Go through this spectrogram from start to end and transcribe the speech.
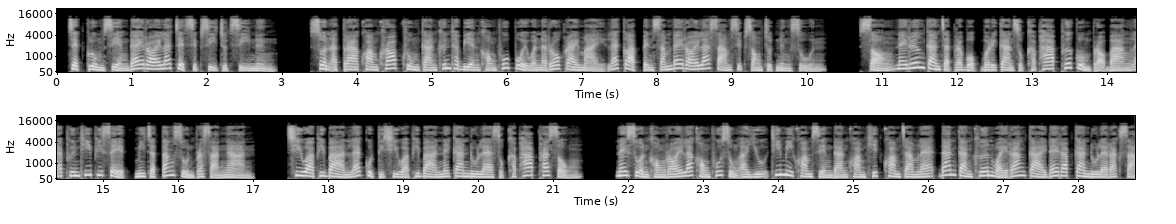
7 กลุ่มเสี่ยงได้ร้อยละ 74.41 ส่วนอัตราความครอบคลุมการขึ้นทะเบียนของผู้ป่วยวัณโรครายใหม่ และกลับเป็นซ้ำได้ร้อยละ 32.10 2. ในเรื่องการจัดระบบบริการสุขภาพเพื่อกลุ่มเปราะบางและพื้นที่พิเศษมีจัดตั้งศูนย์ประสานงาน ชีวาพิบาลและกุติชีวาพิบาลในการดูแลสุขภาพพระสงฆ์ในส่วนของร้อยละของผู้สูงอายุที่มีความเสี่ยงด้านความคิดความจำและด้านการเคลื่อนไหวร่างกายได้รับการดูแลรักษา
